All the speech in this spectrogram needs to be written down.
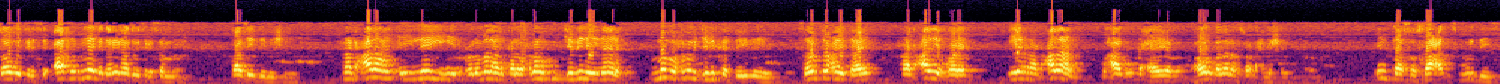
soo witrisay aakhiruleyl hadan inaad witrisan maaha. Kaasay deliishadeen ragcadan ay leeyihiin culamadan kale waxbaan ku jebinaynaana maba waxbaba jebi kartay leeyihiin sababta waxay tahay ragcadii hore iyo ragcadan waxaaba u dhexeeyaba hawl badanaa soo dhex gashay intaasoo saacad ismurdaysa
